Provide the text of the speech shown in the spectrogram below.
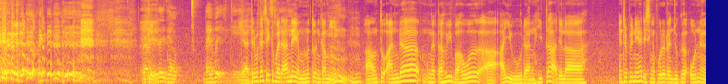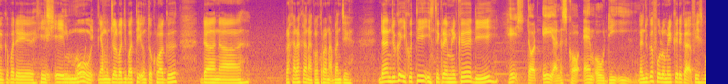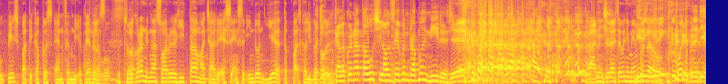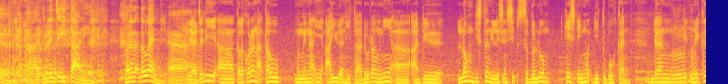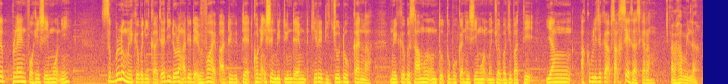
Okay. Kita jangan Divert sikit. Ya, terima kasih kepada anda yang menonton kami. uh, untuk anda mengetahui bahawa uh, Ayu dan Hita adalah entrepreneur di Singapura dan juga owner kepada HA Mode yang menjual baju batik untuk keluarga dan uh, rakan-rakan lah kalau korang nak belanja. Dan juga ikuti Instagram mereka di H.A underscore M-O-D-E dan juga follow mereka dekat Facebook page Batik Couples and Family. Apparels. Kalau korang dengar suara Hita macam ada accent-accent Indon, ya yeah, tepat sekali betul. Betul. Kalau kau nak tahu Sheila on Seven drama ni dia. Yeah. ha, ni Sheila Seven ni members tau. Lirik-lirik semua daripada dia ha, Daripada Encik Hita ni Korang tak tahu kan ha. Ya, jadi uh, kalau korang nak tahu mengenai Ayu dan Hita, dorang ni uh, ada long distance relationship sebelum HA mode ditubuhkan dan mm-hmm. mereka plan for HA mode ni sebelum mereka bernikah. Jadi dorang ada that vibe, ada that connection between them kira dijodohkan lah. Mereka bersama untuk tubuhkan HA mode menjual baju batik yang aku boleh cakap sukses lah sekarang. Alhamdulillah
